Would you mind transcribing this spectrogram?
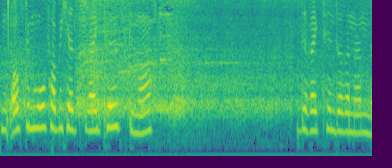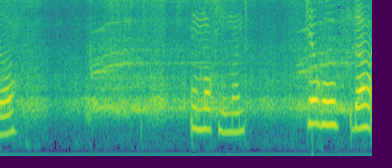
Und auf dem Hof habe ich jetzt zwei Kills gemacht direkt hintereinander. Und noch jemand. Der Hof, da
